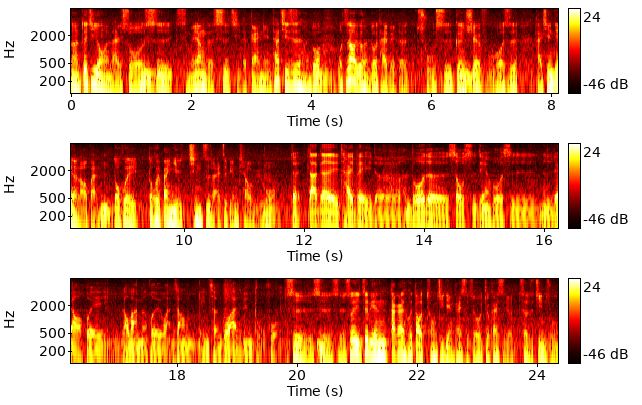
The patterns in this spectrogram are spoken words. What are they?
嗯，对基隆人来说是什么样的市集的概念？它其实是很多，我知道有很多台北的厨师跟 chef 或者是海鲜店的老板都会都会半夜亲自来这边挑鱼货。对，大概台北的很多的寿司店或是日料会，老板们会晚上凌晨过来这边补货。是是是，所以这边大概会到从几点开始就就开始有车子进出？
